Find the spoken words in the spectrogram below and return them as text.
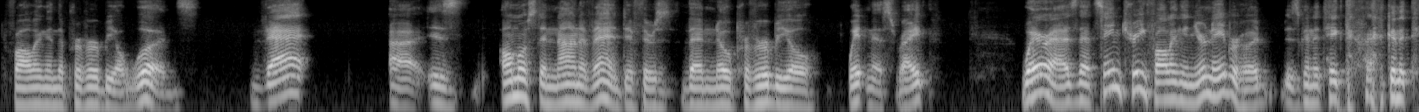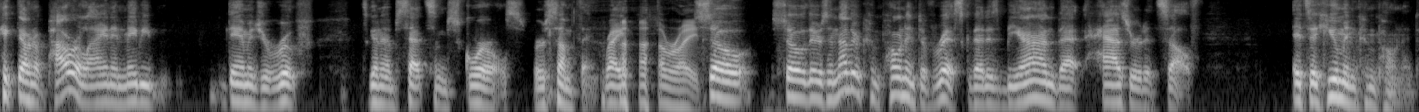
falling in the proverbial woods. That uh, is almost a non event if there's then no proverbial witness, right? Whereas that same tree falling in your neighborhood is going to take going to take down a power line and maybe damage your roof. It's going to upset some squirrels or something, right? right. So so there's another component of risk that is beyond that hazard itself. It's a human component.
